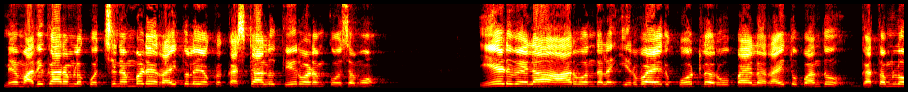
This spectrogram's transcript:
మేము అధికారంలోకి వచ్చినంబడే రైతుల యొక్క కష్టాలు తీరవడం కోసము ఏడు వేల ఆరు వందల ఇరవై ఐదు కోట్ల రూపాయల రైతు బంధు గతంలో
